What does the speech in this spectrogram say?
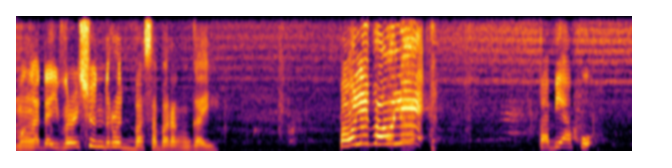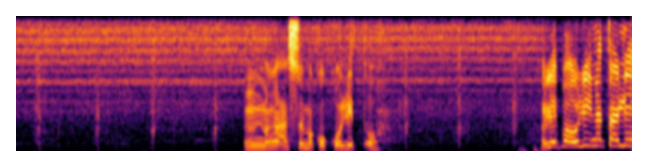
Mga diversion road ba sa barangay? Pauli, pauli! Tabi apo. Mm, mga aso makukulit oh. Uli, pauli na tali.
